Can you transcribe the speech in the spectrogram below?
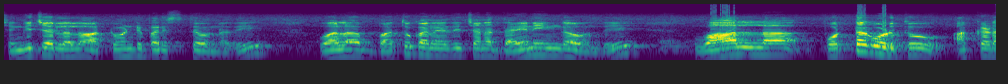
చెంగిచెర్లలో అటువంటి పరిస్థితి ఉన్నది. వాళ్ళ బతుకు అనేది చాలా దయనీయంగా ఉంది. వాళ్ళ పొట్ట కొడుతూ అక్కడ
